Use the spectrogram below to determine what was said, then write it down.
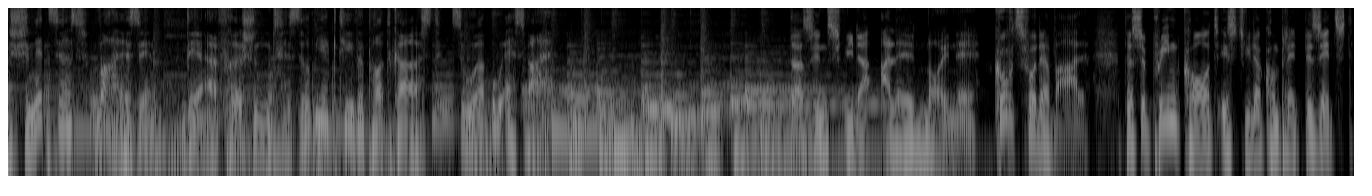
Schnitzers Wahlsinn, der erfrischend subjektive Podcast zur US-Wahl. Da sind's wieder alle Neune. Kurz vor der Wahl. Der Supreme Court ist wieder komplett besetzt.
